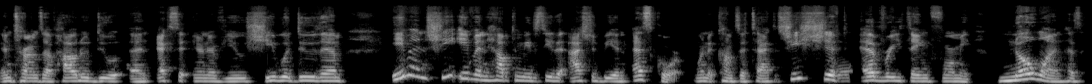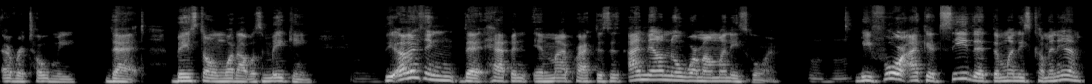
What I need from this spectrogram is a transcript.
in mm-hmm. terms of how to do an exit interview. She would do them. Even she even helped me to see that I should be an S corp when it comes to taxes. She shifted everything for me. No one has ever told me that based on what I was making. Mm. The other thing that happened in my practice is I now know where my money's going. Mm-hmm. Before I could see that the money's coming in,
